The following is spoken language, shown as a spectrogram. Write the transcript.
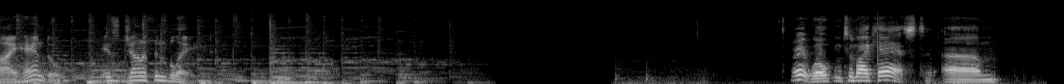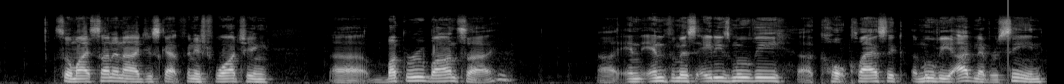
My handle is Jonathan Blade. All right, welcome to my cast. Um, so my son and I just got finished watching uh, Buckaroo Banzai, uh, an infamous '80s movie, a cult classic, a movie I've never seen.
